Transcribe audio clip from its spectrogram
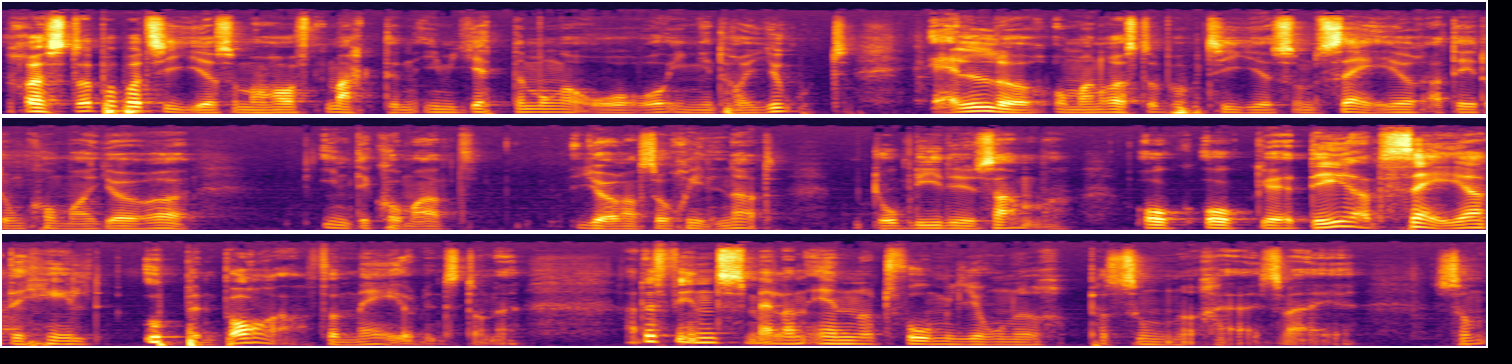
röstar på partier som har haft makten i jättemånga år och inget har gjort. Eller om man röstar på partier som säger att det de kommer att göra inte kommer att göra en stor skillnad. Då blir det ju samma. Och, och eh, det är att säga att det är helt uppenbara, för mig åtminstone, att det finns mellan en och två miljoner personer här i Sverige som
